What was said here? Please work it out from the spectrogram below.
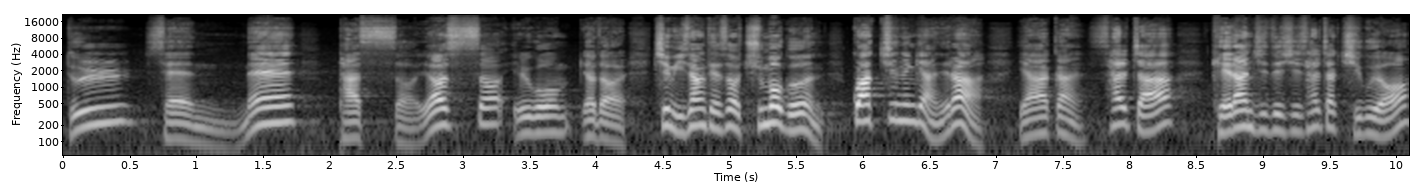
둘, 셋, 넷, 다섯, 여섯, 일곱, 여덟. 지금 이 상태에서 주먹은 꽉 쥐는 게 아니라 약간 살짝 계란 쥐듯이 살짝 쥐고요.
